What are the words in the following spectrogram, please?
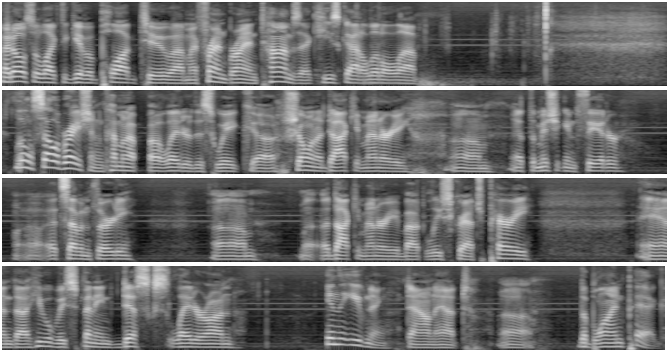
I'd also like to give a plug to uh, my friend Brian Tomzik. He's got a little uh, little celebration coming up uh, later this week, showing a documentary um, at the Michigan Theater at 7:30. Um, a documentary about Lee Scratch Perry, and uh, he will be spinning discs later on in the evening down at uh, the Blind Pig.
